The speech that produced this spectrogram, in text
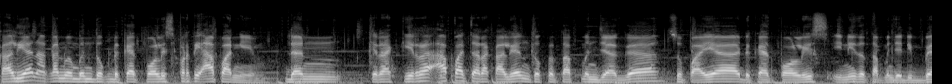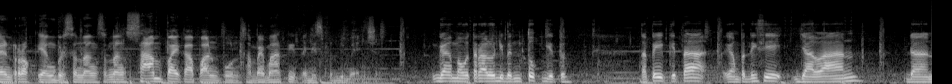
kalian akan membentuk The Cat Police seperti apa nih? Dan kira-kira apa cara kalian untuk tetap menjaga supaya The Cat Police ini tetap menjadi band rock yang bersenang-senang sampai kapan pun, sampai mati tadi seperti mention. nggak mau terlalu dibentuk gitu. Tapi kita yang penting sih jalan dan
